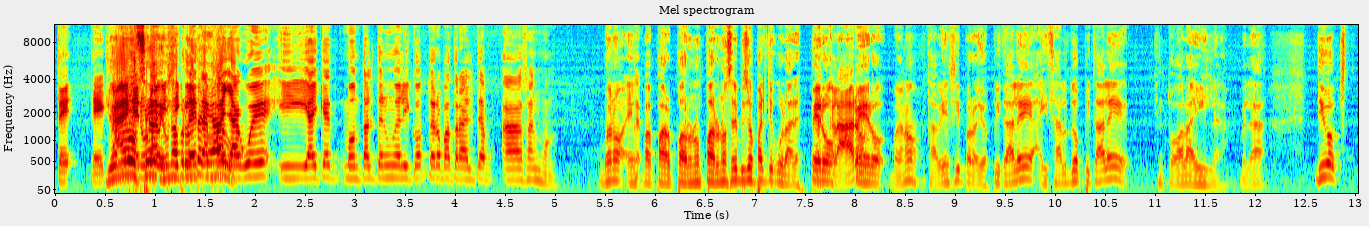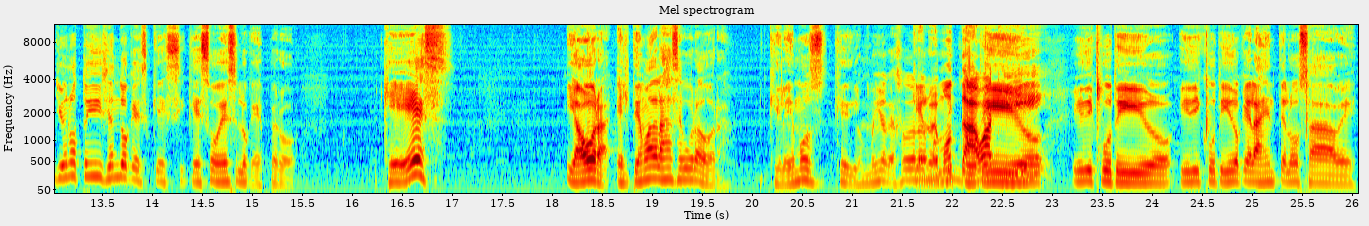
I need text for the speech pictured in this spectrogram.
te te no caes en una sé, es una bicicleta en. Mayagüez y hay que montarte en un helicóptero para traerte a, a San Juan. Bueno, en- pa- para, para, unos, para unos servicios particulares. Pero, Pues claro. pero, bueno, está bien, sí, pero hay hospitales, hay salas de hospitales en toda la isla, ¿verdad? Digo, yo no estoy diciendo que, que, sí- que eso es lo que es, pero ¿qué es? Y ahora, el tema de las aseguradoras, que le hemos, que Dios mío, que eso Que lo lo hemos dado aquí. Y discutido, y discutido que la gente lo sabe.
